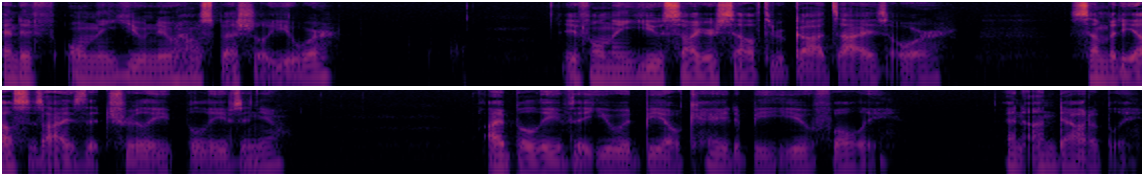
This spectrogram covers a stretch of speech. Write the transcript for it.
And if only you knew how special you were. If only you saw yourself through God's eyes or somebody else's eyes that truly believes in you. I believe that you would be okay to be you fully and undoubtedly.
